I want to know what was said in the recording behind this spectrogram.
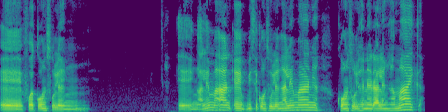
eh, fue cónsul en, en Alemania, eh, vicecónsul en Alemania, cónsul general en Jamaica.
